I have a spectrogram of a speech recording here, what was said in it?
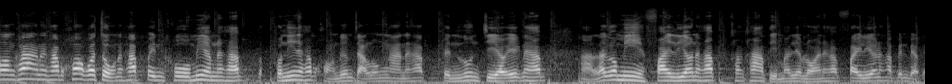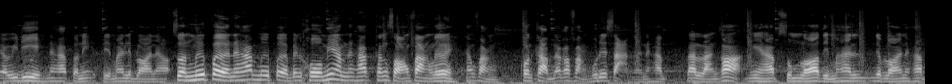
มองข้างนะครับครอบกระจกนะครับเป็นโครเมียมนะครับตัวนี้นะครับของเดิมจากโรงงานนะครับเป็นรุ่น GLX นะครับอ่าแล้วก็มีไฟเลี้ยวนะครับข้างๆติดมาเรียบร้อยนะครับไฟเลี้ยวนะครับเป็นแบบ LED นะครับตัวนี้ติดมาเรียบร้อยแล้ว ส่วนมือเปิดนะครับมือเปิดเป็นโครเมียมนะครับทั้งสองฝั่งเลยทั้งฝั่งคนขับแล้วก็ฝั่งผู้โดยสารเลยนะครับด้านหลังก็นี่ครับซุ้มล้อติดมาให้เรียบร้อยนะครับ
